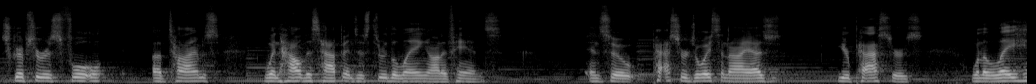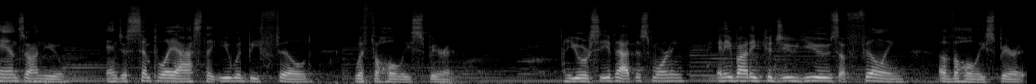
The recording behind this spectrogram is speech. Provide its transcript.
Scripture is full of times when how this happens is through the laying on of hands. And so, Pastor Joyce and I, as your pastors, want to lay hands on you and just simply ask that you would be filled with the Holy Spirit. You receive that this morning? Anybody, could you use a filling of the Holy Spirit?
